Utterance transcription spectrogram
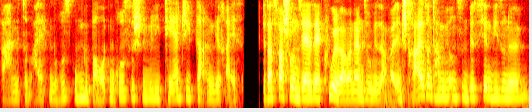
waren mit so einem alten, umgebauten russischen Militärjeep da angereist. Das war schon sehr, sehr cool, weil man dann so gesagt, weil in Stralsund haben wir uns ein bisschen wie so eine,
